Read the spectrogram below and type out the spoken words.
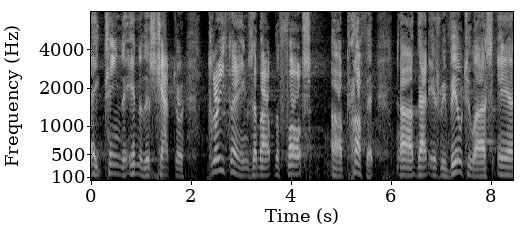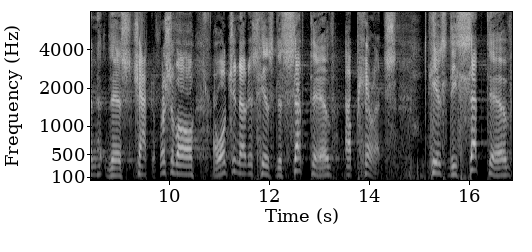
18, the end of this chapter, three things about the false uh, prophet uh, that is revealed to us in this chapter. First of all, I want you to notice his deceptive appearance. His deceptive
